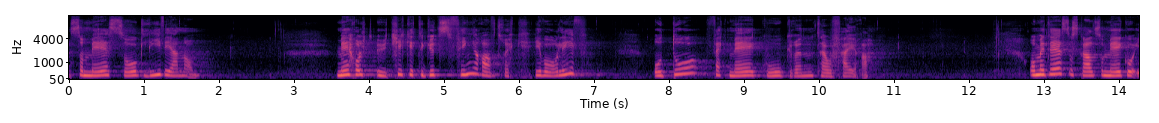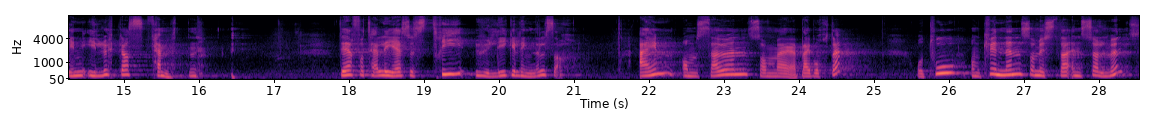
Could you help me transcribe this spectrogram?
som vi så livet gjennom. Vi holdt utkikk etter Guds fingeravtrykk i våre liv. Og da fikk vi god grunn til å feire. Og Med det så skal altså vi gå inn i Lukas 15. Der forteller Jesus tre ulike lignelser. En om sauen som eh, ble borte, og to om kvinnen som mista en sølvmynt,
